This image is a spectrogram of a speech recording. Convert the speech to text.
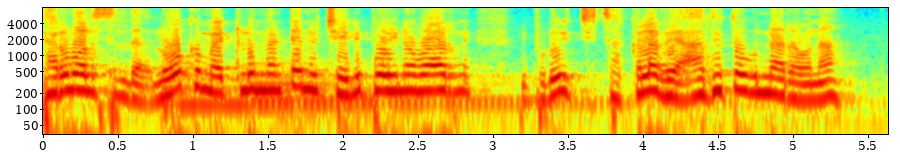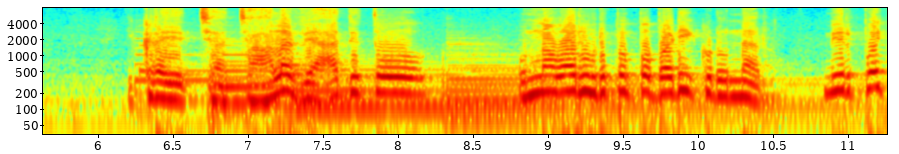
తెరవాల్సిందే. లోకం ఎట్లుందంటే నువ్వు చనిపోయిన వారిని ఇప్పుడు చక్కల సకల వ్యాధితో ఉన్నారు అవునా? ఇక్కడ చ- చాలా వ్యాధితో ఉన్నవారు విడిపింపబడి ఇక్కడ ఉన్నారు. మీరు పోయి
